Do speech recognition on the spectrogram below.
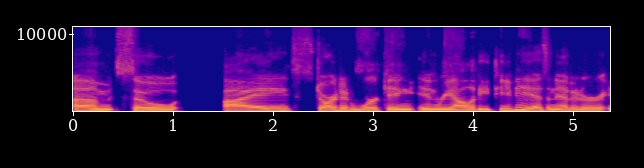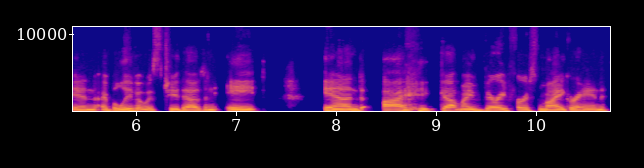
Um, so I started working in reality TV as an editor in, I believe it was 2008. And I got my very first migraine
